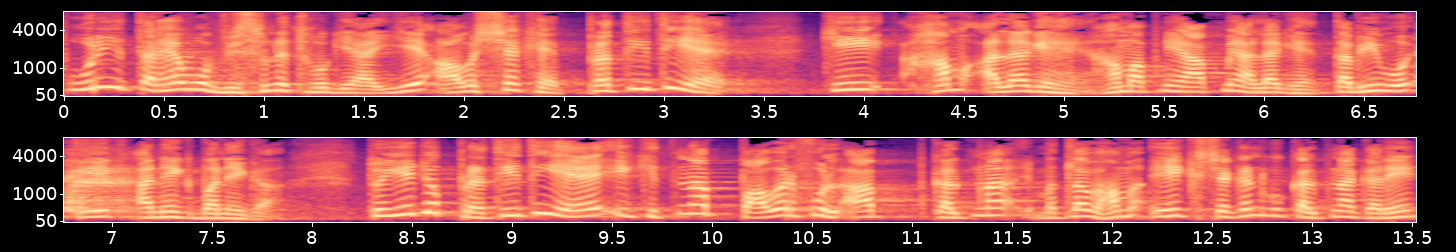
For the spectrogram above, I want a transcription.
पूरी तरह वो विस्मृत हो गया। ये आवश्यक है प्रतीति है कि हम अलग हैं हम अपने आप में अलग हैं तभी वो एक अनेक बनेगा। तो ये जो प्रतीति है, ये कितना पावरफुल आप कल्पना मतलब हम एक सेकंड को कल्पना करें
